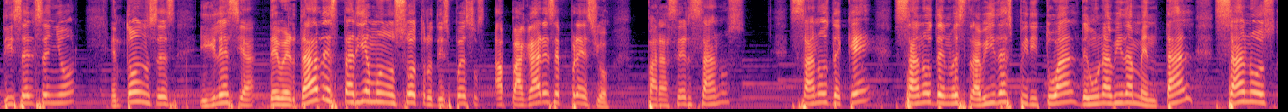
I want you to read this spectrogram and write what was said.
Dice el Señor. Entonces, iglesia, ¿de verdad estaríamos nosotros dispuestos a pagar ese precio para ser sanos? ¿Sanos de qué? Sanos de nuestra vida espiritual, de una vida mental, sanos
